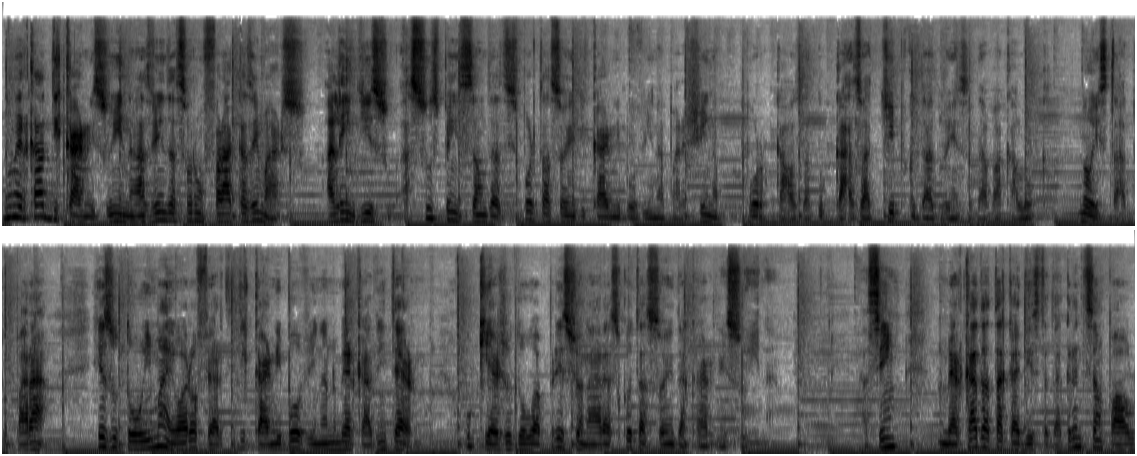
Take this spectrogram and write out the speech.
No mercado de carne suína, as vendas foram fracas em março. Além disso, a suspensão das exportações de carne bovina para a China por causa do caso atípico da doença da vaca louca no estado do Pará resultou em maior oferta de carne bovina no mercado interno, o que ajudou a pressionar as cotações da carne suína. Assim, no mercado atacadista da Grande São Paulo,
